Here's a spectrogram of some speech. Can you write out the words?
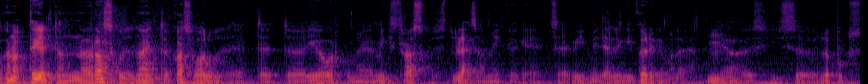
aga noh, tegelikult on raskused ainult kasvualus, et, et äh, iga kord, kui me mingist raskusest üle saame ikkagi, et see viib meid jällegi kõrgemale Mm. ja siis äh, lõpuks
